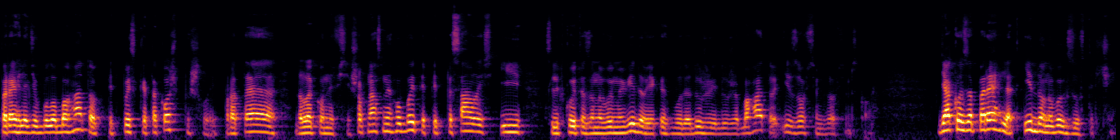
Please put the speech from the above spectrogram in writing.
переглядів було багато, підписки також пішли, проте далеко не всі. Щоб нас не губити, підписались і слідкуйте за новими відео, яких буде дуже і дуже багато, і зовсім зовсім скоро. Дякую за перегляд і до нових зустрічей.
